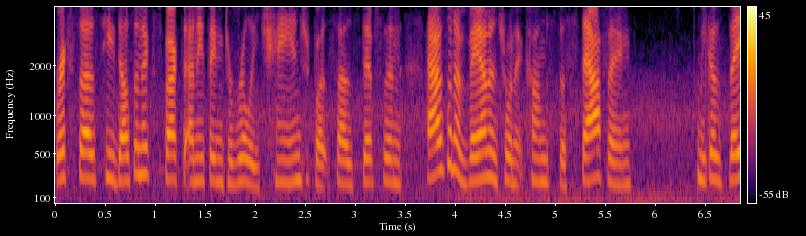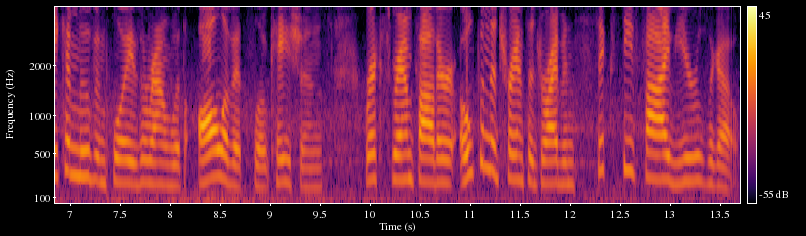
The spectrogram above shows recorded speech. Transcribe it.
Rick says he doesn't expect anything to really change, but says Dipson has an advantage when it comes to staffing because they can move employees around with all of its locations. Rick's grandfather opened the transit drive-in 65 years ago.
